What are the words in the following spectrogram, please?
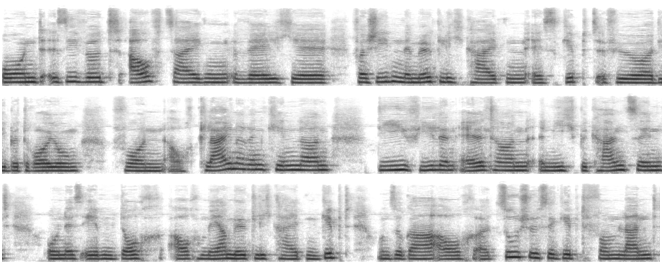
Und sie wird aufzeigen, welche verschiedene Möglichkeiten es gibt für die Betreuung von auch kleineren Kindern, die vielen Eltern nicht bekannt sind und es eben doch auch mehr Möglichkeiten gibt und sogar auch äh, Zuschüsse gibt vom Land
